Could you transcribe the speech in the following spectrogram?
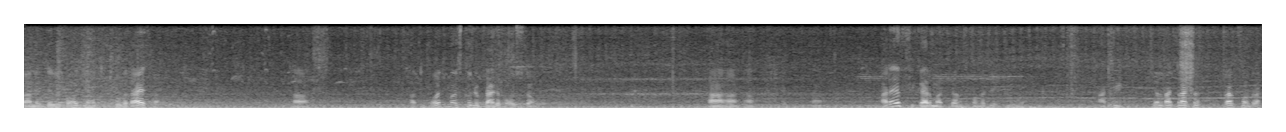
पुराने जगह पहुँच जहाँ तुझको बताया था। हाँ। हाँ तो पहुँच, मैं उसको निपटा के पहुँचता हूँ। हाँ हाँ हाँ हाँ। अरे, फिकर मत कर, उसको मैं देख लूँगा। हाँ ठीक। चल रख रख रख फ़ोन, रख।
